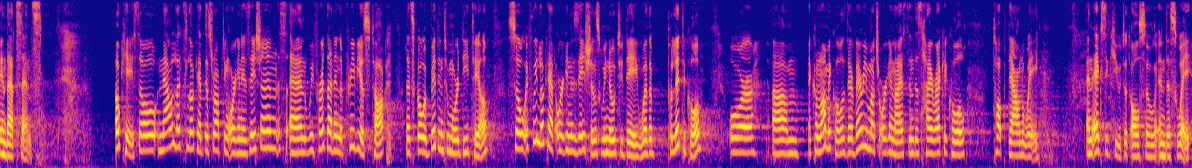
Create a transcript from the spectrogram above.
in that sense. Okay, so now let's look at disrupting organizations, and we've heard that in the previous talk. Let's go a bit into more detail. So, if we look at organizations we know today, whether political or um, economical, they're very much organized in this hierarchical, top down way, and executed also in this way.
